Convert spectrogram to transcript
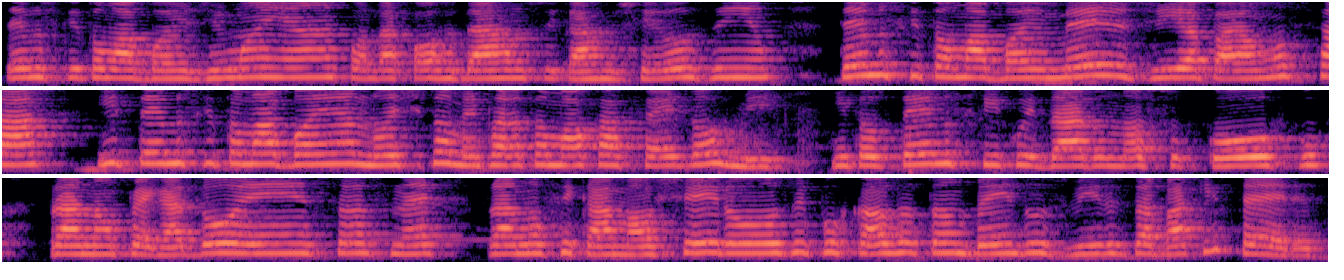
Temos que tomar banho de manhã, quando acordarmos, ficarmos cheirosinho. Temos que tomar banho meio-dia para almoçar e temos que tomar banho à noite também para tomar o café e dormir. Então temos que cuidar do nosso corpo para não pegar doenças, né? Para não ficar mal cheiroso e por causa também dos vírus da bactérias.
